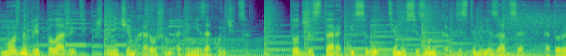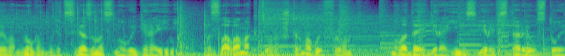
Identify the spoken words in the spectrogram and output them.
Можно предположить, что ничем хорошим это не закончится. Тот же Стар описывает тему сезона как дестабилизация, которая во многом будет связана с новой героиней. По словам актера «Штормовой фронт», молодая героиня с верой в старые устои,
